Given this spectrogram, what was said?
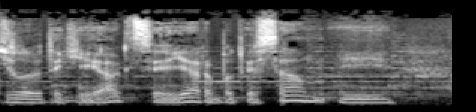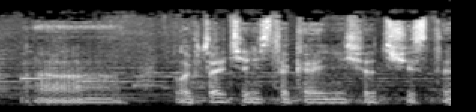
делаю такие акции, я работаю сам, и благотворительность такая несет чисто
